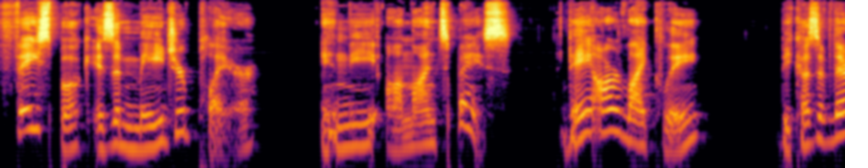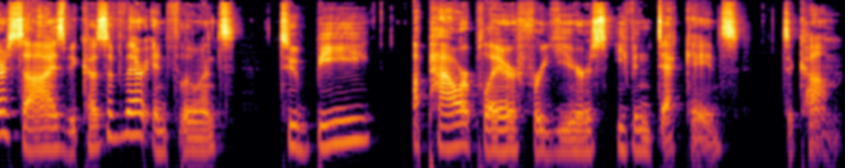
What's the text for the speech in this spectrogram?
Facebook is a major player in the online space. They are likely, because of their size, because of their influence, to be a power player for years, even decades to come.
